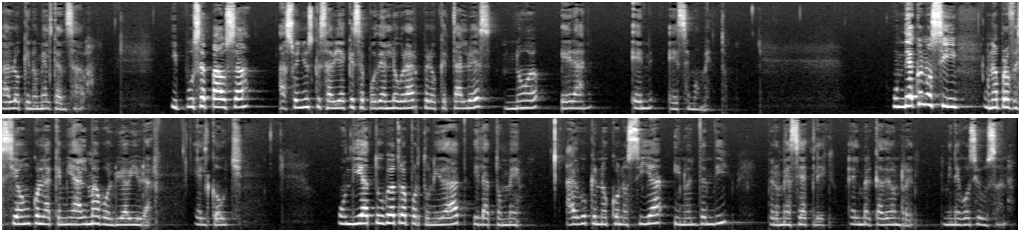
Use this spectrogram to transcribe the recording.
para lo que no me alcanzaba. Y puse pausa a sueños que sabía que se podían lograr, pero que tal vez no eran en ese momento. Un día conocí una profesión con la que mi alma volvió a vibrar, el coaching. Un día tuve otra oportunidad y la tomé, algo que no conocía y no entendí, pero me hacía clic, el mercadeo en red, mi negocio de Usana.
